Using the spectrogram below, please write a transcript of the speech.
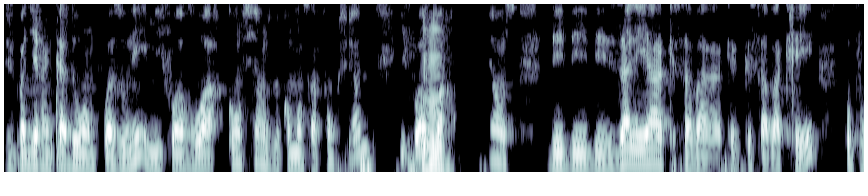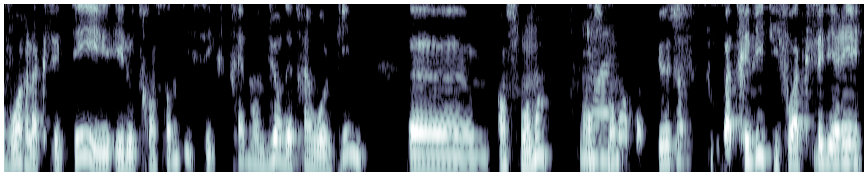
je veux pas dire un cadeau empoisonné, mais il faut avoir conscience de comment ça fonctionne. Il faut mmh. avoir conscience des, des, des, aléas que ça va que, que ça va créer pour pouvoir l'accepter et, et, le transcender. C'est extrêmement dur d'être un walk-in euh, en ce moment en ce moment parce que tout va très vite. Il faut accélérer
